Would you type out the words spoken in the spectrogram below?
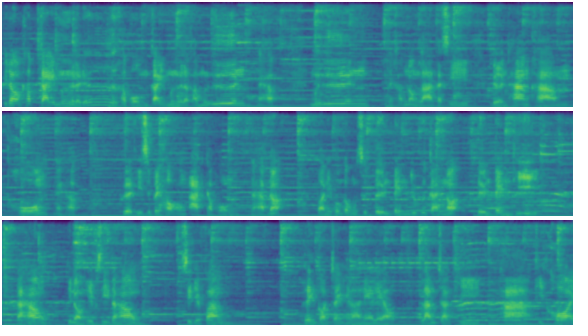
พี่น้องครับไก่มือแล้วเด้อครับผมไก่มือแล้วครับมืออื่นนะครับ มืออื่น นะครับน้องลากระซีเดินทางขามโค้งนะครับ เพื่อที่จะไปเข้าห้องอัดครับผมนะครับเนาะตอนนี้ผมกับหูซึกตื่นเต้นอยู่คือกันเนาะตื่นเต้นที่ตาเฮ้าพี่น้อง FC ตาเฮ้าสีเดียฟังเพลงก่อนใจให้ลาแน่แล้ว หลังจากที่ทาที่ค่อย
